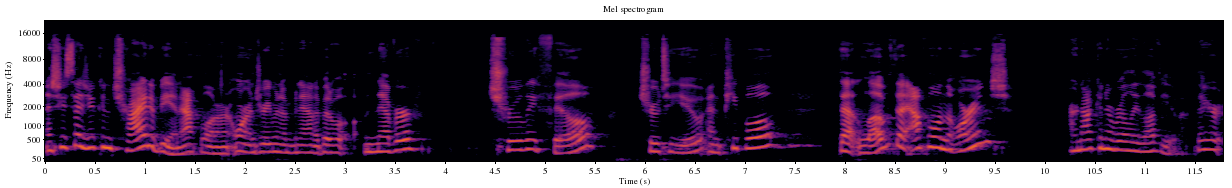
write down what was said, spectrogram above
and she says you can try to be an apple or an orange or even a banana, but it will never truly feel true to you. And people that love the apple and the orange are not going to really love you. They're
